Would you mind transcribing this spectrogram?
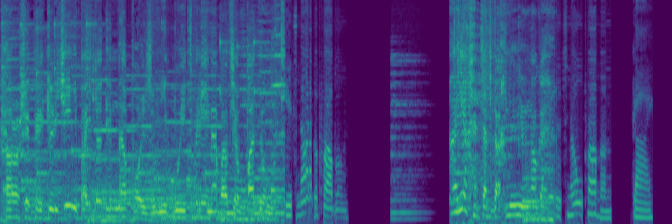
Хорошее приключение пойдет им на пользу, у них будет время обо всем подумать. It's not a problem. Я хоть отдохну немного. It's no problem, Guy.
